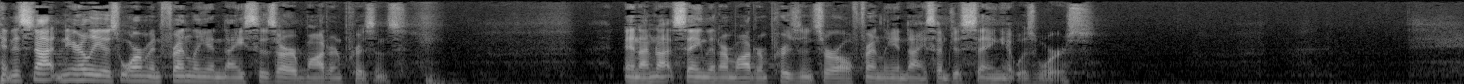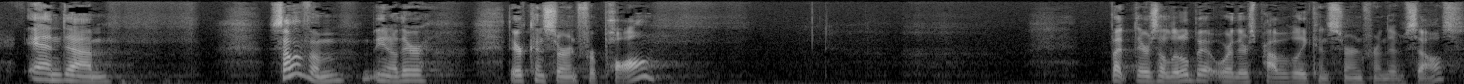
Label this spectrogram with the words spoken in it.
And it's not nearly as warm and friendly and nice as our modern prisons. And I'm not saying that our modern prisons are all friendly and nice, I'm just saying it was worse. And um, some of them, you know, they're, they're concerned for Paul. But there's a little bit where there's probably concern for themselves.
